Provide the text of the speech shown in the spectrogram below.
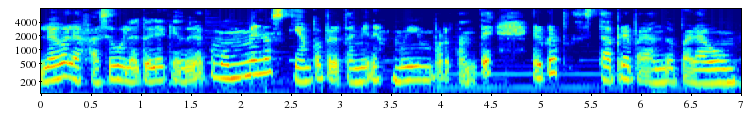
Luego la fase ovulatoria que dura como menos tiempo pero también es muy importante. El cuerpo se está preparando para un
